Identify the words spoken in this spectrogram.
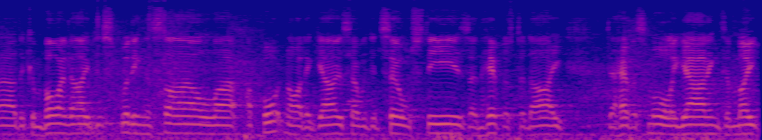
uh, the combined agents splitting the sale a fortnight ago so we could sell steers and heifers today to have a smaller yarding to meet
